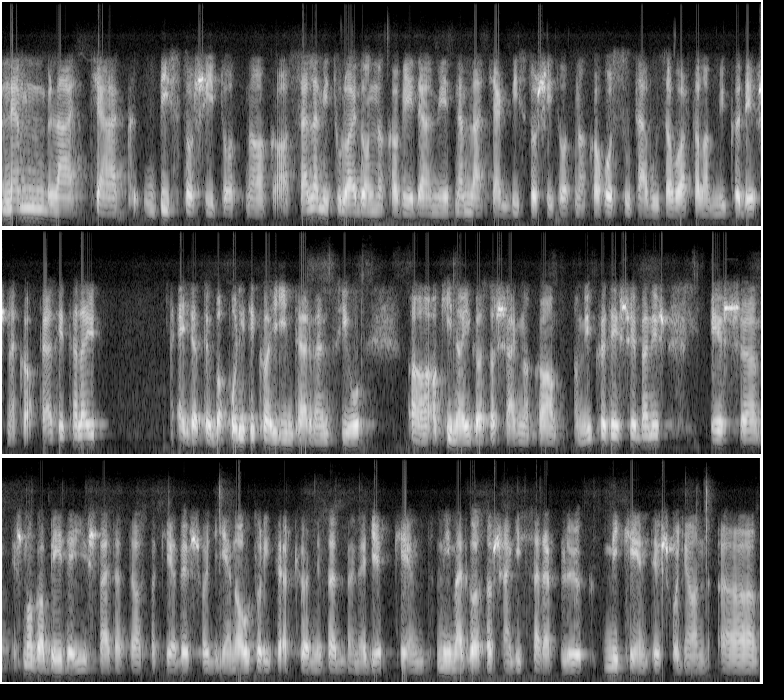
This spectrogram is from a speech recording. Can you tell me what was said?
nem látják biztosítottnak a szellemi tulajdonnak a védelmét, nem látják biztosítottnak a hosszú távú zavartalan működésnek a feltételeit. Egyre több a politikai intervenció a kínai gazdaságnak a, a működésében is, és, és maga a BDI is feltette azt a kérdést, hogy ilyen autoriter környezetben egyébként német gazdasági szereplők miként és hogyan uh,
